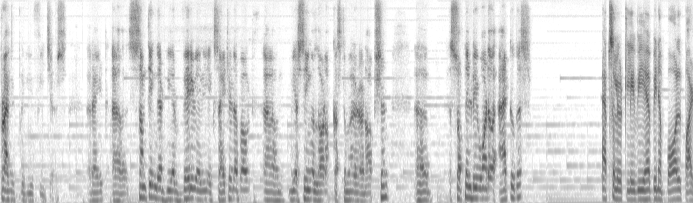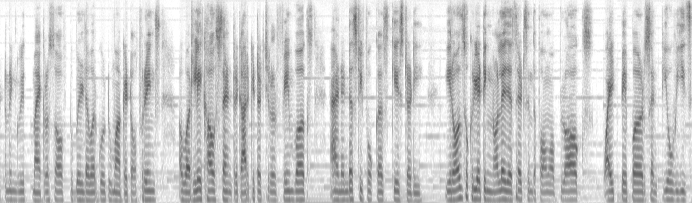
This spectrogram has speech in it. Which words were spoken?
private preview features. Right, something that we are very, very excited about. Um, we are seeing a lot of customer adoption. Swapnil, do you want to add to this? Absolutely. We have been a ball partnering with Microsoft to build our go to market offerings, our Lakehouse centric architectural frameworks, and industry focused case study. We are also creating knowledge assets in the form of blogs, white papers, and POVs.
